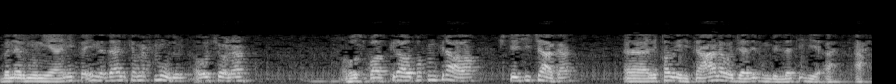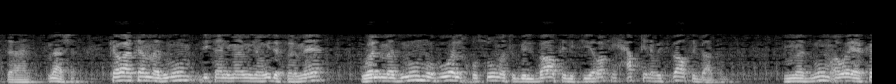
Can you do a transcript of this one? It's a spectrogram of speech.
بنرمونياني فإن ذلك محمود. أو شونه أو صفات كراوة وفصل كراوة شتيشي شاكا آه لقوله تعالى وجادلهم بالتي هي أحسن. ماشا. كواتا مذموم لسان إمام النووي فرماه والمذموم هو الخصومة بالباطل في رفع حق أو إثبات باطل. مذموم أويك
